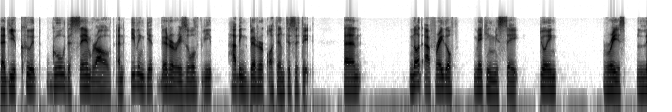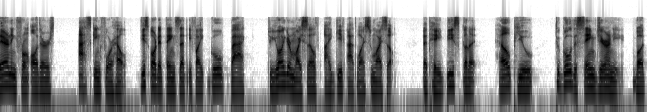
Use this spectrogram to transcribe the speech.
that you could go the same route and even get better results with having better authenticity and not afraid of making mistake doing risk learning from others asking for help. These are the things that if I go back to younger myself, I give advice to myself that, hey, this gonna help you to go the same journey, but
